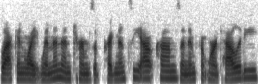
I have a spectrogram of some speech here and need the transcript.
black and white women in terms of pregnancy outcomes and infant mortality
